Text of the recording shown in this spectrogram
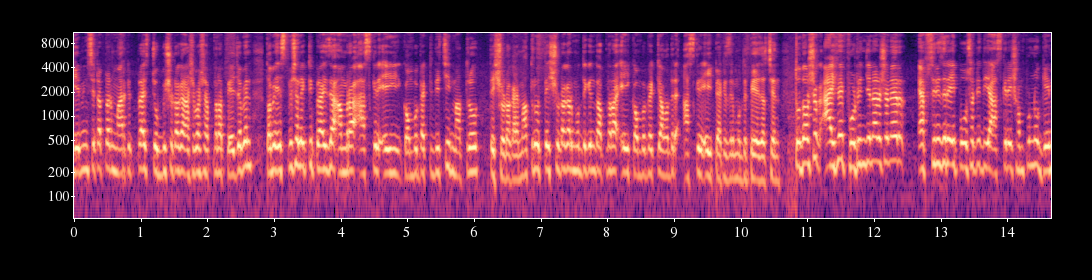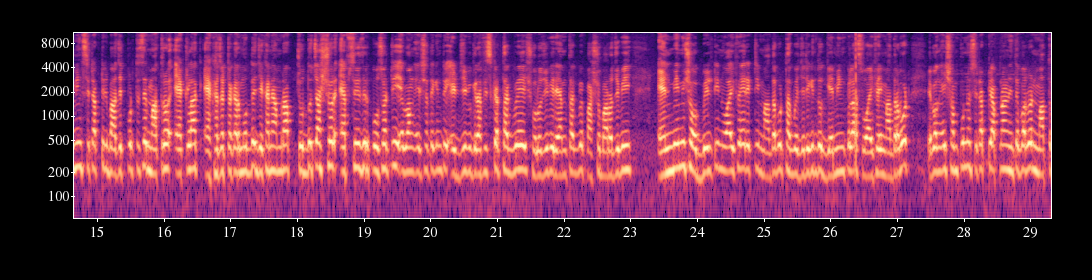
গেমিং সেটআপটার মার্কেট প্রাইস চব্বিশশো টাকার আশেপাশে আপনারা পেয়ে যাবেন। তবে স্পেশাল একটি প্রাইসে আমরা আজকের এই কম্বো প্যাকটি দিচ্ছি মাত্র তেইশশো টাকায়। মাত্র তেইশশো টাকার মধ্যে কিন্তু আপনারা এই কম্বো প্যাকটি আমাদের আজকের এই প্যাকেজের মধ্যে পেয়ে যাচ্ছেন। তো দর্শক আইফাই ফোরটিন জেনারেশনের অ্যাপ সিরিজের এই পৌঁছাটি দিয়ে আজকের এই সম্পূর্ণ গেমিং সেটআপটির বাজেট পড়তেছে মাত্র এক লাখ এক হাজার টাকার মধ্যে, যেখানে আমরা চোদ্দ চারশোর অ্যাপ সিরিজের পৌঁছাটি এবং এর সাথে কিন্তু এইট জিবি গ্রাফিক্স কার্ড থাকবে, ষোলো জিবি র্যাম থাকবে, পাঁচশো বারো জিবি এনবিএমই সহ বিল্ট ইন ওয়াইফাই এর একটি মাদারবোর্ড থাকবে, যেটি কিন্তু গেমিং প্লাস ওয়াইফাই মাদারবোর্ড এবং এই সম্পূর্ণ সেটআপটি আপনারা নিতে পারবেন মাত্র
